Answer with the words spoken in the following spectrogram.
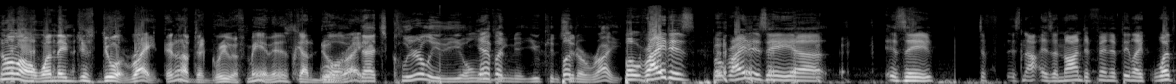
No, no, when they just do it right, they don't have to agree with me. They just got to do Well, it right. That's clearly the only Yeah, but- thing that you consider right. But right is but right is a uh, is a def- is not is a non-definitive thing. Like what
